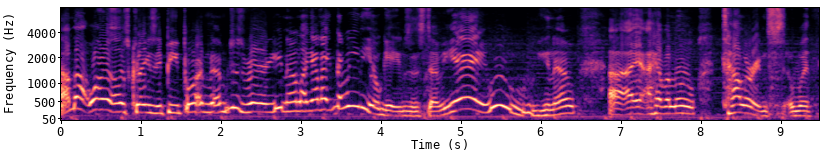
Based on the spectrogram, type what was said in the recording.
I'm not one of those crazy people. I'm, I'm just very, you know, like I like the video games and stuff. Yay, woo, you know. Uh, I, I have a little tolerance with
